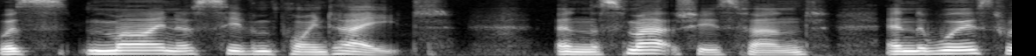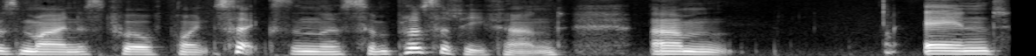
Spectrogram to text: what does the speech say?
was minus 7.8 in the Smart Shares Fund, and the worst was minus 12.6 in the Simplicity Fund. Um, and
